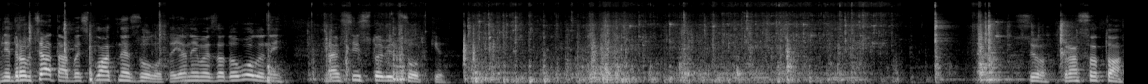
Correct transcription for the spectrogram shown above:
не дровцята, а безплатне золото. Я ними задоволений на всі 100%. Все, красота.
